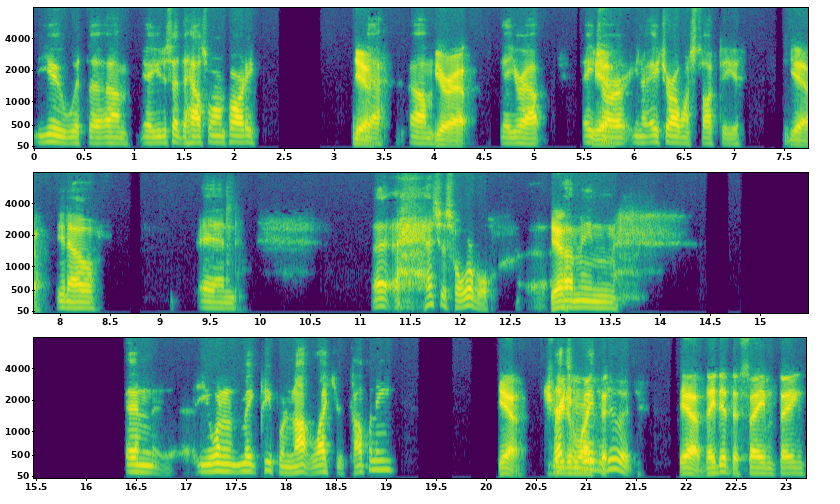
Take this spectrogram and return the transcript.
you with the um, yeah, you just had the housewarming party. Yeah. yeah. Um, You're out. yeah, you're out. HR, Yeah. you know, HR wants to talk to you, Yeah. you know, and uh, that's just horrible. Yeah. I mean, and you want to make people not like your company? Yeah. Treat That's them like to do it. Yeah, they did the same thing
